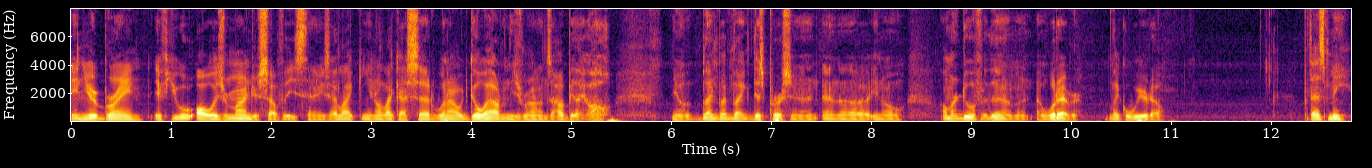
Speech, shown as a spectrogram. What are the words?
in your brain if you always remind yourself of these things. I like, you know, like I said, when I would go out on these runs, I would be like, oh, you know, blank, blank, blank, this person, and, and uh, you know, I'm gonna do it for them, and, and whatever, like a weirdo. But that's me,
